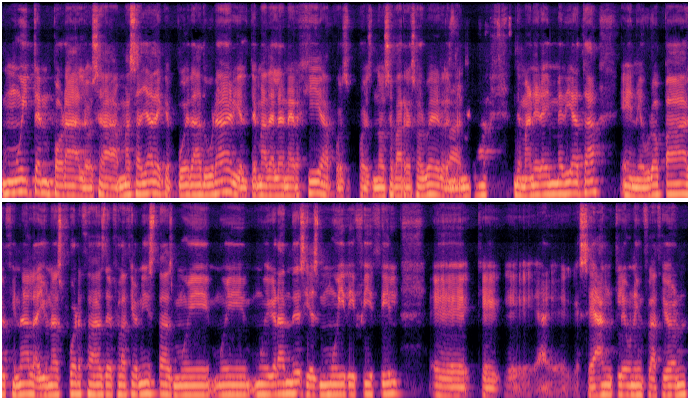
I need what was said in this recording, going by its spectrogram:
muy temporal, o sea, más allá de que pueda durar y el tema de la energía pues, pues no se va a resolver de, manera, de manera inmediata, en Europa al final hay unas fuerzas deflacionistas muy, muy, muy grandes y es muy difícil eh, que, se ancle una inflación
